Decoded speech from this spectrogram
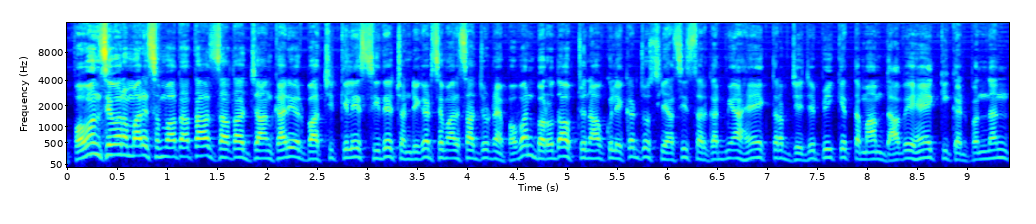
पवन सेवर हमारे संवाददाता, ज़्यादा जानकारी और बातचीत के लिए सीधे चंडीगढ़ से हमारे साथ जुड़ रहे हैं। पवन, बड़ौदा उपचुनाव को लेकर जो सियासी सरगर्मियाँ हैं, एक तरफ़ जेजेपी के तमाम दावे हैं कि गठबंधन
